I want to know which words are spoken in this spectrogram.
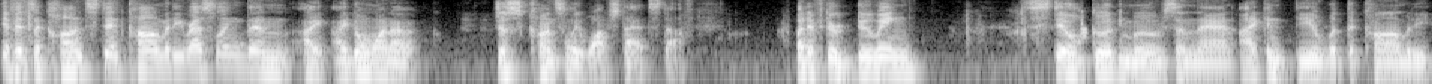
If it's a constant comedy wrestling, then I I don't want to just constantly watch that stuff. But if they're doing still good moves and that, I can deal with the comedy.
